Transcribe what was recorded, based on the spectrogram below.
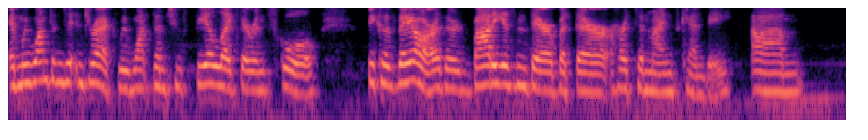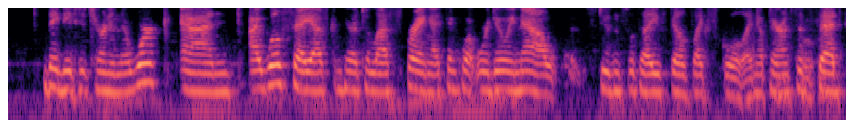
and we want them to interact. We want them to feel like they're in school because they are. Their body isn't there, but their hearts and minds can be. Um, they need to turn in their work. And I will say, as compared to last spring, I think what we're doing now, students will tell you feels like school. I know parents Absolutely. have said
